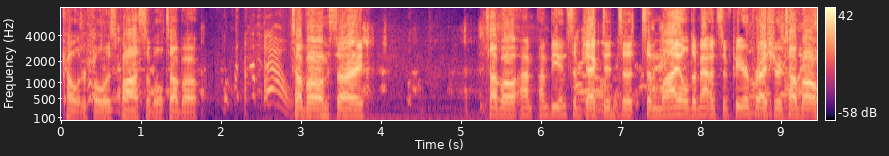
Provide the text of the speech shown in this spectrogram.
colorful as possible, Tubbo. Ow. Tubbo, I'm sorry. Tubbo, I'm I'm being subjected to to mild amounts of peer pressure, Tubbo.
